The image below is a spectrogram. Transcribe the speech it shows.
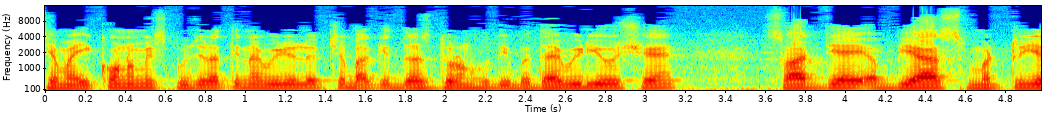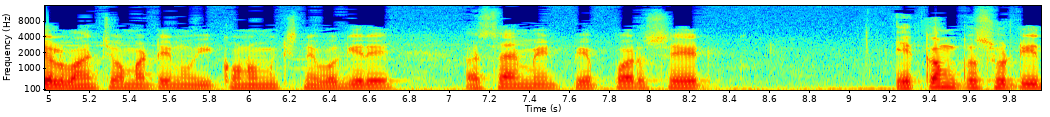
જેમાં ઇકોનોમિક્સ ગુજરાતીના વીડિયો લેક્ચર, બાકી દસ ધોરણ સુધી બધા વીડિયો છે. સ્વાધ્યાય અભ્યાસ મટીરિયલ વાંચવા માટેનું ઇકોનોમિક્સને વગેરે અસાઇનમેન્ટ પેપર સેટ એકમ કસોટી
